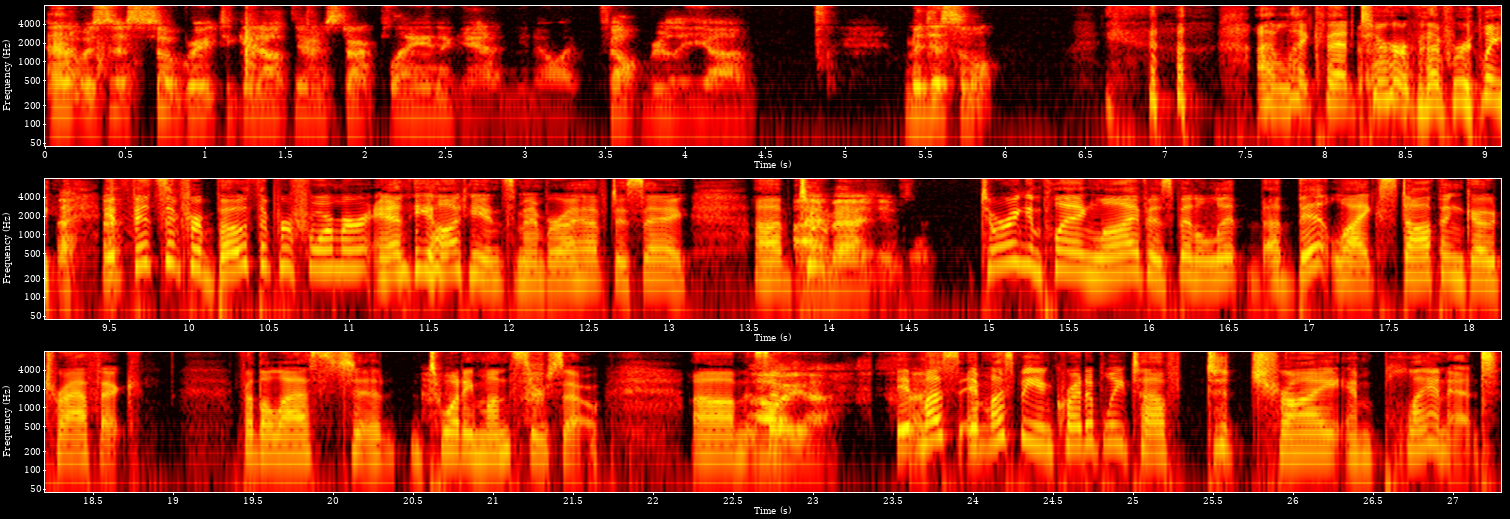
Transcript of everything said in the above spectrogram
and it was just so great to get out there and start playing again. You know, it felt really uh, medicinal. I like that term. That really it fits it for both the performer and the audience member. I have to say. Uh, I imagine touring and playing live has been a, li- a bit like stop and go traffic for the last uh, twenty months or so. Um, so oh yeah. It must it must be incredibly tough to try and plan it.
